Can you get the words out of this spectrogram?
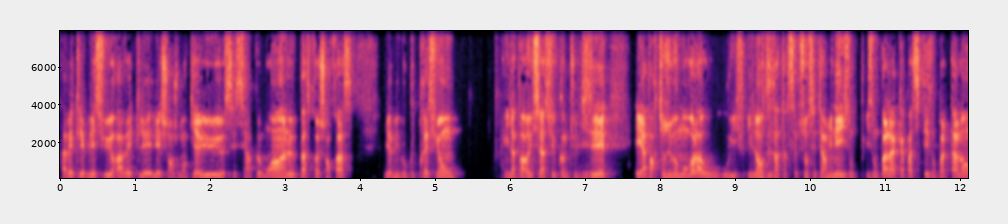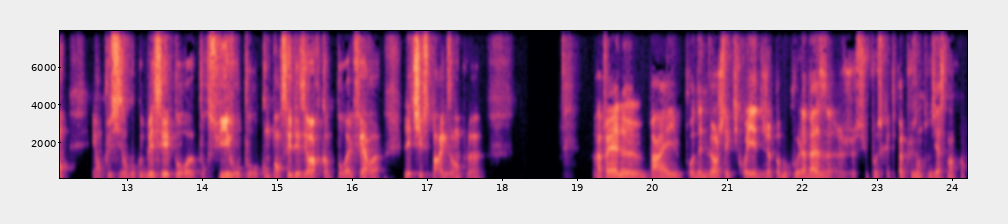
avec les blessures, avec les, les changements qu'il y a eu, c'est un peu moins. Le pass rush en face lui a mis beaucoup de pression. Il n'a pas réussi à suivre, comme tu le disais. Et à partir du moment voilà où, où ils, lancent des interceptions, c'est terminé. Ils ont ils ont pas la capacité, ils ont pas le talent, et en plus ils ont beaucoup de blessés pour euh, pour suivre ou pour compenser des erreurs comme pourraient le faire euh, les Chiefs par exemple. Raphaël, euh, pareil pour Denver, je sais que tu croyais déjà pas beaucoup à la base. Je suppose que tu n'es pas plus enthousiaste maintenant.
